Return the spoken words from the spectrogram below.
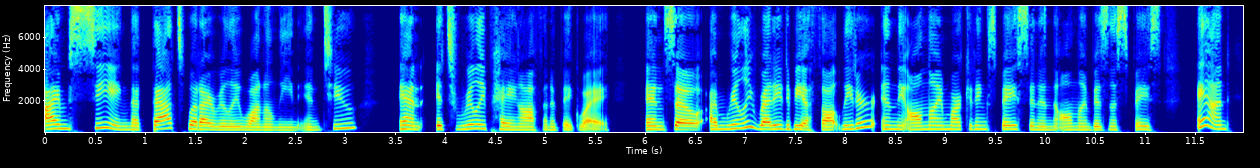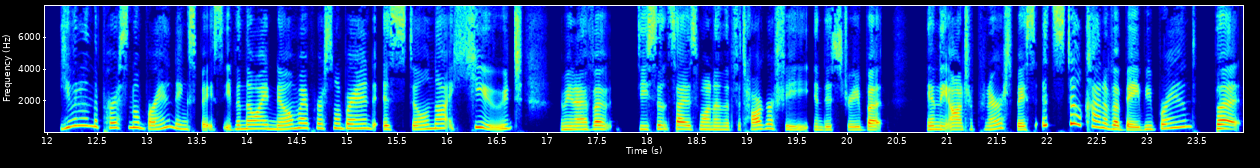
I'm seeing that that's what I really want to lean into. And it's really paying off in a big way. And so I'm really ready to be a thought leader in the online marketing space and in the online business space and even in the personal branding space. Even though I know my personal brand is still not huge. I mean, I have a decent sized one in the photography industry, but in the entrepreneur space, it's still kind of a baby brand. But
